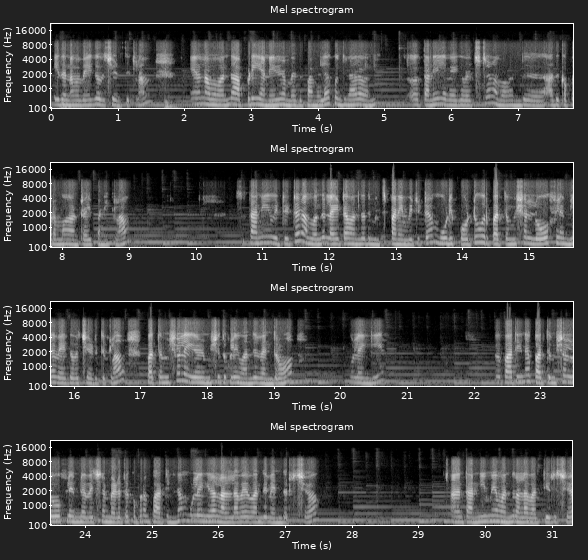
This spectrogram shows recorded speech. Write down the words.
இதை நம்ம வேக வச்சு எடுத்துக்கலாம். ஏன்னா நம்ம வந்து அப்படியே எண்ணெயிலே நம்ம இது பண்ணல. கொஞ்ச நேரம் வந்து தண்ணியில் வேக வச்சுட்டு நம்ம வந்து அதுக்கப்புறமா ட்ரை பண்ணிக்கலாம். ஸோ தண்ணியை விட்டுட்டு நம்ம வந்து லைட்டாக வந்து அதை மிக்ஸ் பண்ணி விட்டுட்டு மூடி போட்டு ஒரு பத்து நிமிஷம் லோ ஃப்ளேமில் வேக வச்சு எடுத்துக்கலாம். பத்து நிமிஷம் இல்லை ஏழு நிமிஷத்துக்குள்ளேயும் வந்து வெந்துடும் முள்ளங்கி. இப்போ பார்த்தீங்கன்னா பத்து நிமிஷம் லோ ஃப்ளேமில் வச்சு நம்ம எடுத்ததுக்கப்புறம் பார்த்தீங்கன்னா முள்ளங்கிலாம் நல்லாவே வந்து வெந்துருச்சு. அந்த தண்ணியுமே வந்து நல்லா வத்திருச்சு.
